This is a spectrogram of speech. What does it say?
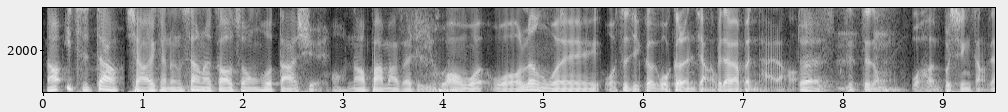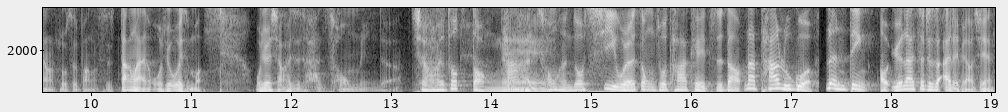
然后一直到小孩可能上了高中或大学哦，然后爸妈再离婚。哦，我我认为我自己个我个人讲，不代表本台了哈。对，这这种我很不欣赏这样的做事方式。当然，我觉得为什么？我觉得小孩子是很聪明的，小孩都懂、欸，他很从很多细微的动作，他可以知道。那他如果认定哦，原来这就是爱的表现，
